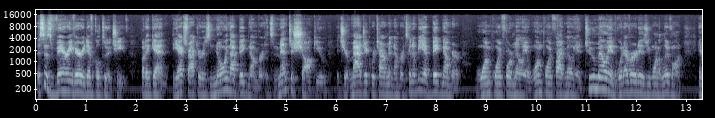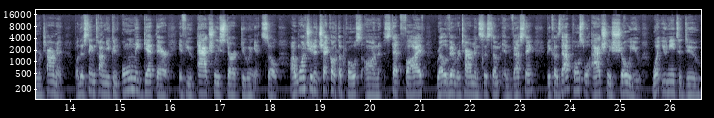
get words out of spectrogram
this is very very difficult to achieve. But again, the X factor is knowing that big number. It's meant to shock you. It's your magic retirement number. It's going to be a big number 1.4 million, 1.5 million, 2 million, whatever it is you want to live on in retirement. But at the same time, you can only get there if you actually start doing it. So I want you to check out the post on step five, relevant retirement system investing, because that post will actually show you what you need to do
